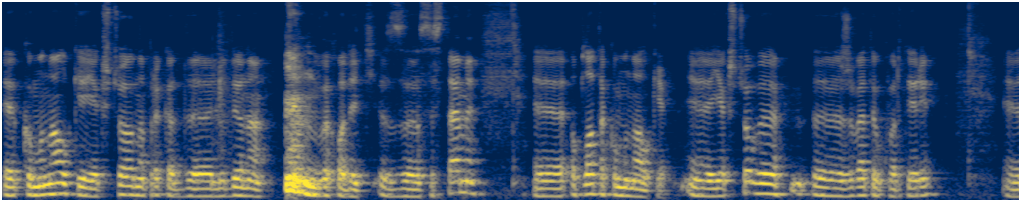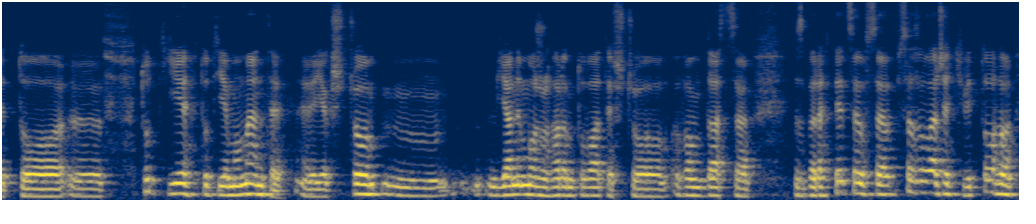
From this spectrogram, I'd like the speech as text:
е, комуналки, якщо, наприклад, е, людина виходить з системи, оплата комуналки. Якщо ви живете в квартирі, то тут є, тут є моменти. Якщо я не можу гарантувати, що вам вдасться зберегти це все, все залежить від того,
